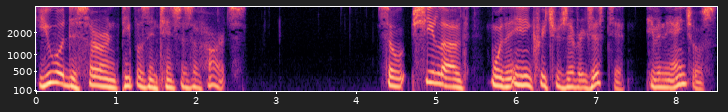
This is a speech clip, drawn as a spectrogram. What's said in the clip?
you will discern people's intentions of hearts. So she loved more than any creatures ever existed, even the angels.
